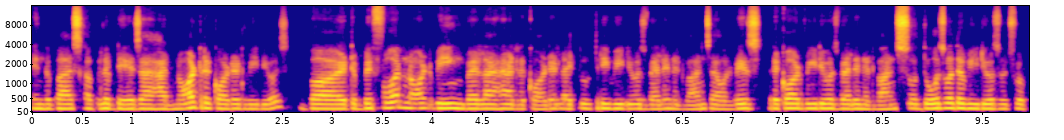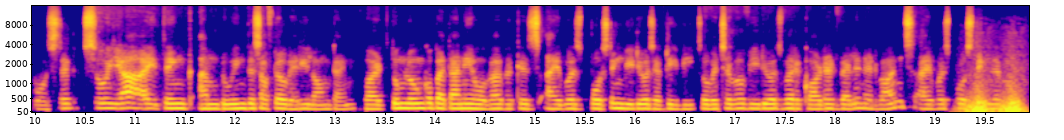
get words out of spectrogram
in the past couple of days. I had not recorded videos, but before not being well, I had recorded like two, three videos well in advance. I always record videos well in advance. So those were the videos which were posted. So yeah, I think I'm doing this after a very long time, but tum logon ko pata nahi hoga because I was posting videos every week. So whichever videos were recorded well in advance, I was posting them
